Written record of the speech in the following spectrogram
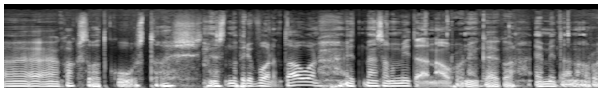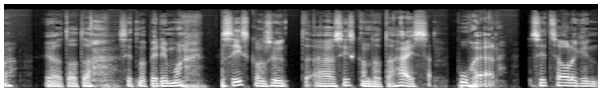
Öö, 2016. Ja sitten mä pidin vuoden tauon. Et mä en saanut mitään nauroja niin keikoilla. Ei mitään nauroja. Ja tota, sitten mä pidin mun siskon, syyt, äh, siskon tota häissä puheen. Sitten se olikin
